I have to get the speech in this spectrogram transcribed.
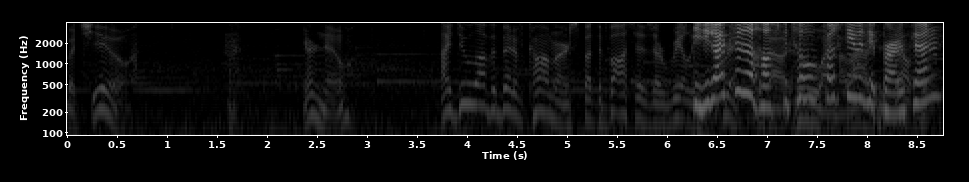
But you... You're new. I do love a bit of commerce, but the bosses are really Did you go to the hospital, Frosty? Was it to sell to. broken?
